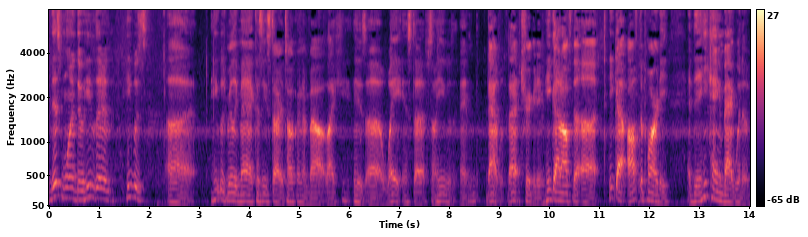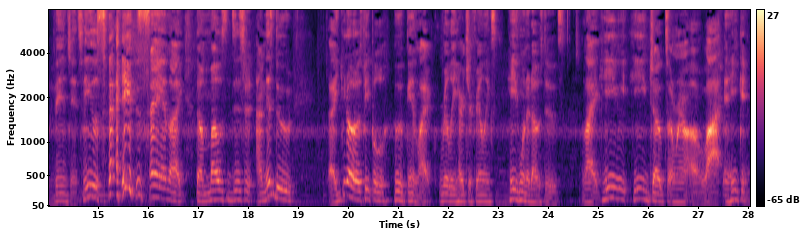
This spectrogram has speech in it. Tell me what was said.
This one dude, he literally he was uh he was really mad because he started talking about like his uh weight and stuff. So he was and that was that triggered him. He got off the uh he got off the party and then he came back with a vengeance. He was he was saying like the most dis and this dude like you know those people who can like really hurt your feelings. He's one of those dudes. Like he he jokes around a lot and he can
